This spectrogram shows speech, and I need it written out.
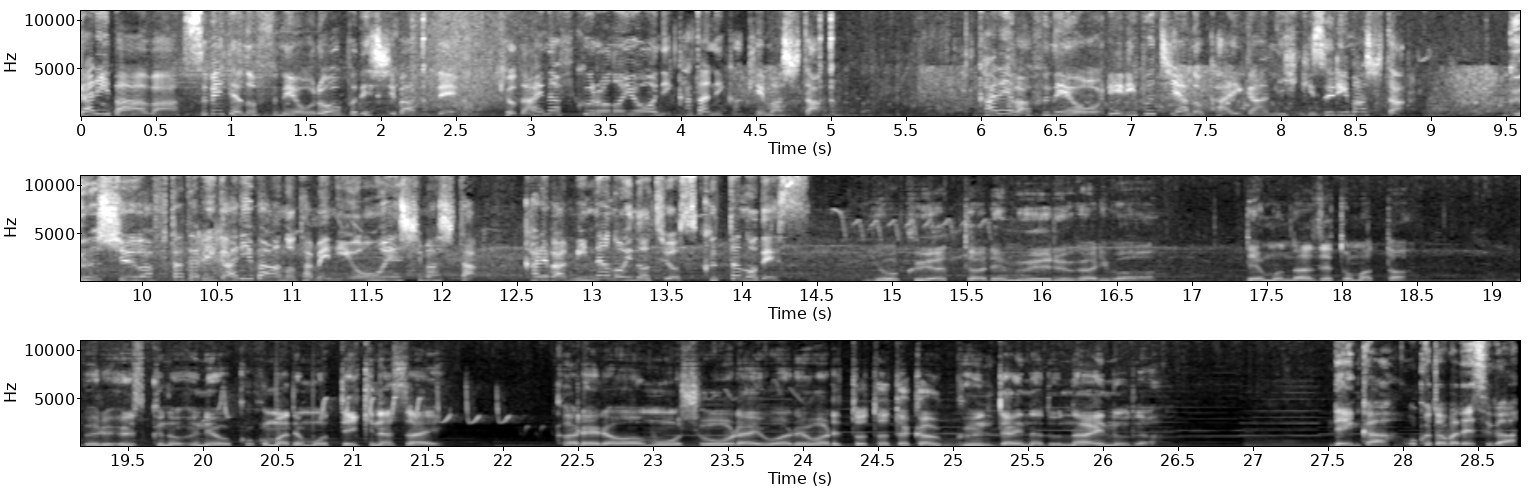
ガリバーは全ての船をロープで縛って巨大な袋のように肩にかけました。彼は船をリリプチアの海岸に引きずりました群衆は再びガリバーのために応援しました。彼はみんなの命を救ったのです。よくやったレムエル・ガリバー。でもなぜ止まった？ブルフスクの船をここまで持って行きなさい。彼らはもう将来我々と戦う軍隊などないのだ。殿下お言葉ですが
